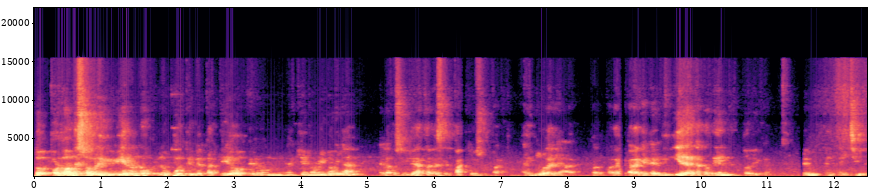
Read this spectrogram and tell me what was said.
¿Por dónde sobrevivieron los, múltiples partidos en un esquema binominal? En la posibilidad de establecer pacto y subpacto. Ahí tuvo la llave para, para, que permitiera esta corriente histórica en, en, Chile.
